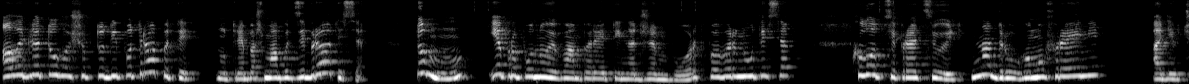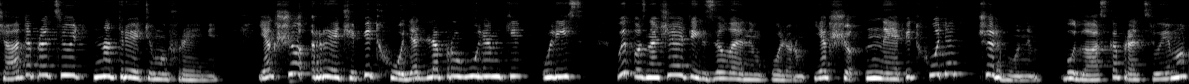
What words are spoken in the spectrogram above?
Але для того, щоб туди потрапити, ну треба ж, мабуть, зібратися. Тому я пропоную вам перейти на джемборд, повернутися. Хлопці працюють на другому фреймі, а дівчата працюють на третьому фреймі. Якщо речі підходять для прогулянки у ліс, ви позначаєте їх зеленим кольором. Якщо не підходять червоним. Будь ласка, працюємо.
